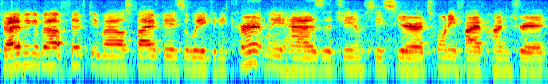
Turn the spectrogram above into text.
driving about 50 miles five days a week, and he currently has a GMC Sierra 2500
